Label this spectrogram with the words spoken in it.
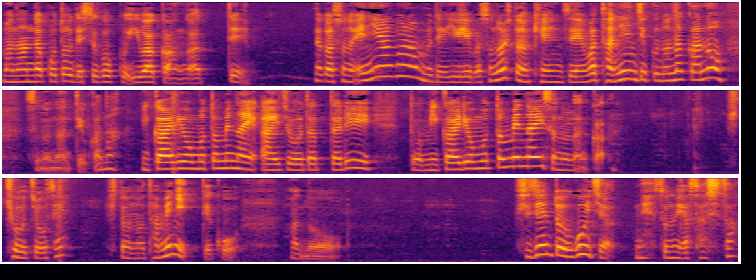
学んだことですごく違和感があってだからそのエニアグラムで言えばその人の健全は他人軸の中のその何て言うかな見返りを求めない愛情だったりと見返りを求めないそのなんか協調性？人のためにってこうあの自然と動いちゃうねその優しさ。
